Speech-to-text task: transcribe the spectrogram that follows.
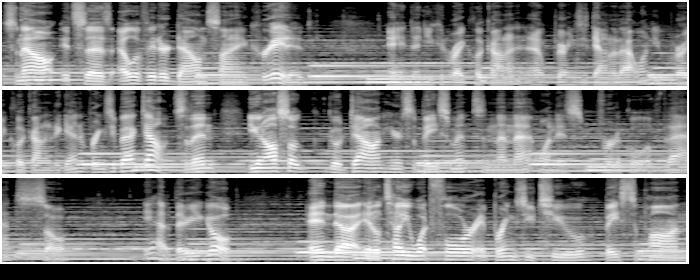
So now it says elevator down sign created. And then you can right click on it and it brings you down to that one. You right click on it again, it brings you back down. So then you can also go down. Here's the basement and then that one is vertical of that. So yeah, there you go and uh, it'll tell you what floor it brings you to based upon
